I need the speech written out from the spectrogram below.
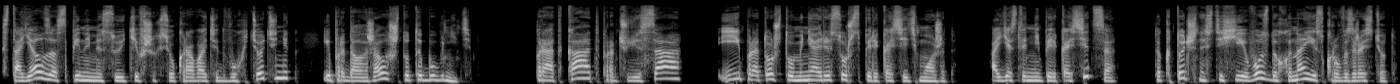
Стоял за спинами суетившихся у кровати двух тетенек и продолжал что-то бубнить. Про откат, про чудеса и про то, что у меня ресурс перекосить может. А если не перекоситься, так точно стихия воздуха на искру возрастет.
